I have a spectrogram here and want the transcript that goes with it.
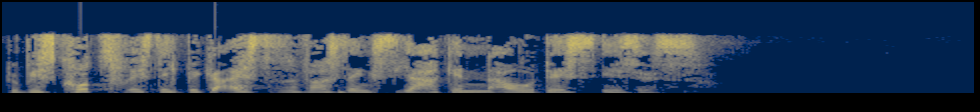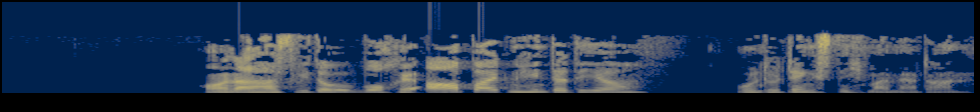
Du bist kurzfristig begeistert und was denkst, ja genau das ist es. Und dann hast du wieder eine Woche Arbeiten hinter dir und du denkst nicht mal mehr dran.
